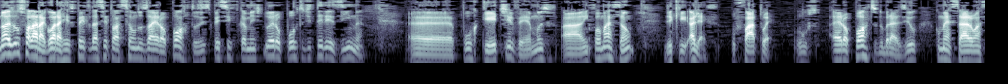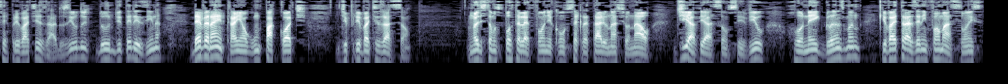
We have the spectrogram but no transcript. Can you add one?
Nós vamos falar agora a respeito da situação dos aeroportos, especificamente do aeroporto de Teresina, é, porque tivemos a informação de que, aliás, o fato é, os aeroportos do Brasil começaram a ser privatizados e o do, do de Teresina deverá entrar em algum pacote de privatização. Nós estamos por telefone com o secretário nacional de Aviação Civil, Ronei Glansman, que vai trazer informações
